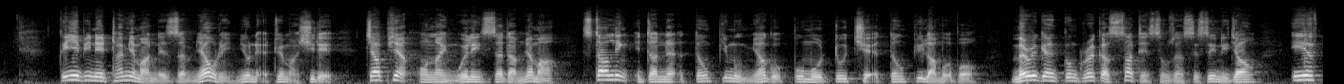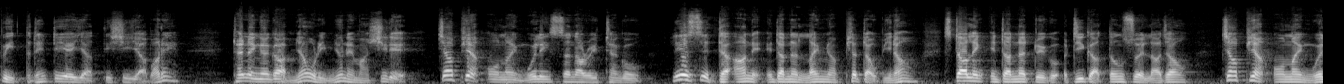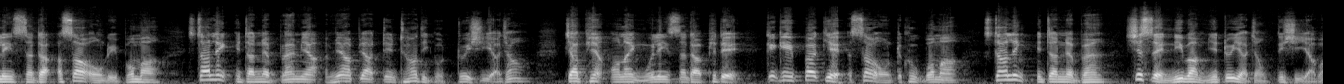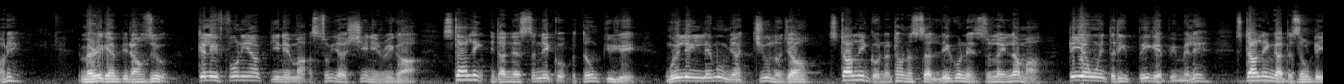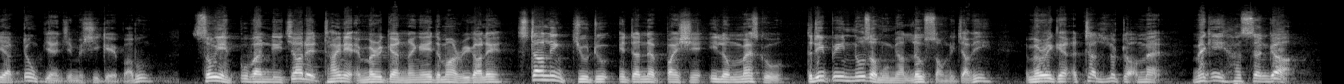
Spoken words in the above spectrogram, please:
ကရင်ပြည်နယ်ထိုင်းမြန်မာနယ်စပ်မြောက်ရီမြို့နယ်အတွင်းမှာရှိတဲ့ကြားဖြန့် online ငွေလိမ်စင်တာများမှာ Starlink Internet အသုံးပြုမှုများကိုပုံမတိုးချဲ့အသုံးပြုလာမှုအပေါ် American Congress ကစတင်စုံစမ်းစစ်ဆေးနေကြောင်း AFP သတင်းတရရသိရှိရပါတယ်။ထိုင်းနိုင်ငံကမြောက်ရီမြို့နယ်မှာရှိတဲ့ကြားဖြန့် online ငွေလိမ်စင်တာတွေထံကိုလျှက်စစ်ဓာတ်အားနဲ့ internet လိုင်းများဖြတ်တောက်ပြီးနောက် Starlink Internet တွေကိုအဓိကသုံးစွဲလာကြောင်းကြားဖြန့် online ငွေလိမ်စင်တာအဆောက်အုံတွေပေါ်မှာ Starlink Internet ဘန်းများအများအပြားတင်ထားသည်ကိုတွေ့ရှိရကြောင်းကြားဖြန့် online ငွေလိမ်စင်တာဖြစ်တဲ့ KK Park ရဲ့အဆောက်အုံတစ်ခုပေါ်မှာ Starlink Internet ဘန်း80နီးပါးမြင်တွေ့ရကြောင်းသိရှိရပါတယ်။ American ပြည်ထောင်စုကယ်လီဖိုးနီးယားပြည်နယ်မှာအစိုးရရှိနေတွေက Starlink Internet စနစ်ကိုအသုံးပြု၍ငွေလိမ်လဲမှုများကျူးလွန်ကြောင်း Starlink ကို2024ခုနှစ်ဇူလိုင်လမှာတရားဝင်သတိပေးခဲ့ပေမဲ့လည်း Starlink ကတစုံတရာတုံ့ပြန်ခြင်းမရှိခဲ့ပါဘူး။ စိုးရင်ပူပန်နေကြတဲ့ Thai နဲ့ American နိုင်ငံရေးသမားတွေကလည်း Starlink Q2 Internet ပိုင်ရှင် Elon Musk ကိုသတိပေးနှိုးဆော်မှုများလှုပ်ဆောင်နေကြပြီး American အထက်လွှတ်တော်အမတ် Maggie Hassan က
